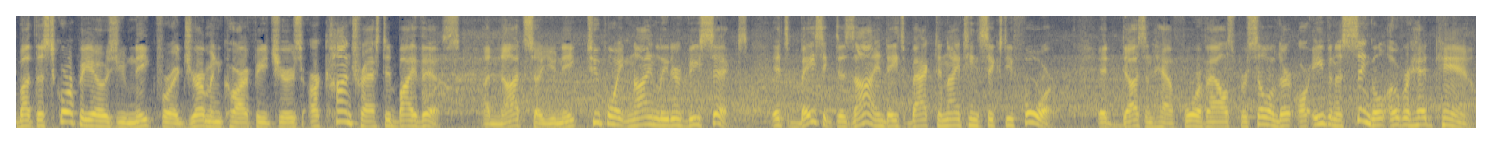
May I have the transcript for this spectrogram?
But the Scorpio's unique for a German car features are contrasted by this, a not so unique 2.9 liter V6. Its basic design dates back to 1964. It doesn't have four valves per cylinder or even a single overhead cam.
